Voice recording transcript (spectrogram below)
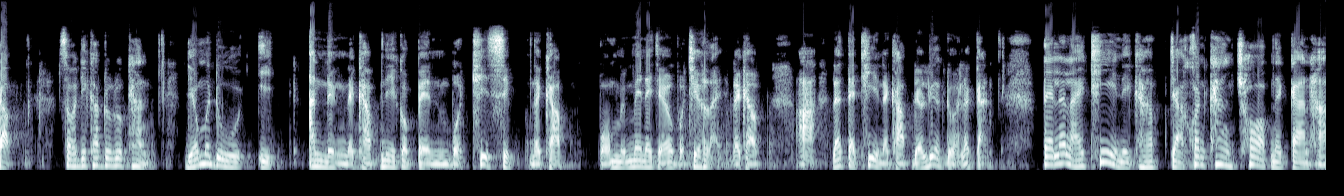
ครับสวัสดีครับทุกๆท่าน เดี๋ยวมาดูอีกอันหนึ่งนะครับ นี่ก็เป็นบทที่ 10 นะครับ ผมไม่แน่ใจว่าบทที่เท่าไหร่นะครับอ่าแล้วแต่ที่นะครับเดี๋ยวเลือกโดยแล้วกัน แต่หลายที่นี่ครับจะค่อนข้างชอบในการหา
